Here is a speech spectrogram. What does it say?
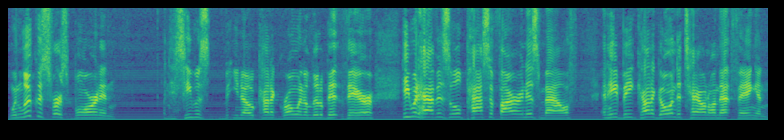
when Luke was first born and as he was, you know, kind of growing a little bit there, he would have his little pacifier in his mouth and he'd be kind of going to town on that thing and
